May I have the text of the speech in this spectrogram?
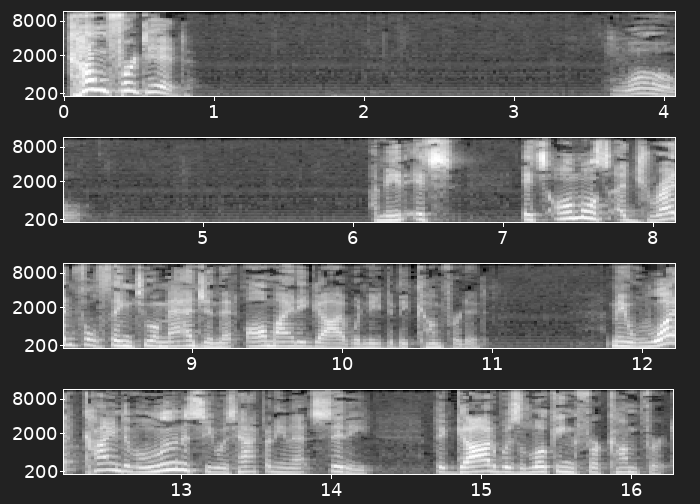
comforted. Whoa. I mean, it's, it's almost a dreadful thing to imagine that Almighty God would need to be comforted. I mean, what kind of lunacy was happening in that city that God was looking for comfort?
